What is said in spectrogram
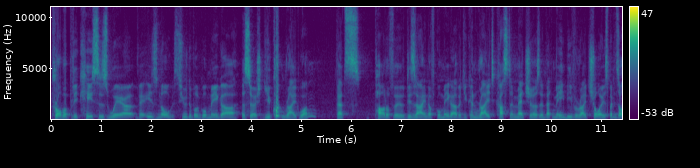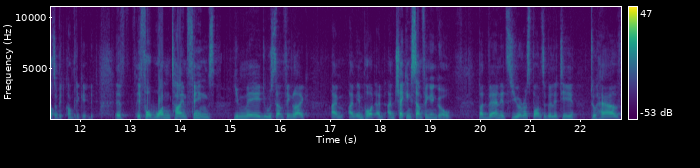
probably cases where there is no suitable Gomega assertion. You could write one. That's part of the design of Gomega that you can write custom matchers and that may be the right choice, but it's also a bit complicated. If, if for one-time things, you may do something like, I'm, I'm import, I'm, I'm checking something in Go, but then it's your responsibility to have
